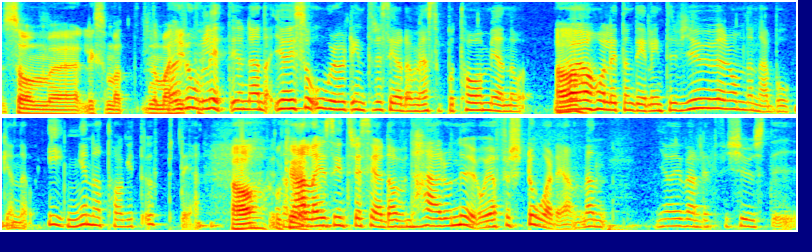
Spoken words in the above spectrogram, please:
som eh, liksom att när man Vad hittar... roligt! Jag är så oerhört intresserad av Mesopotamien. Och nu ja. har jag hållit en del intervjuer om den här boken och ingen har tagit upp det. Ja, Utan okay. alla är så intresserade av det här och nu och jag förstår det. Men jag är väldigt förtjust i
